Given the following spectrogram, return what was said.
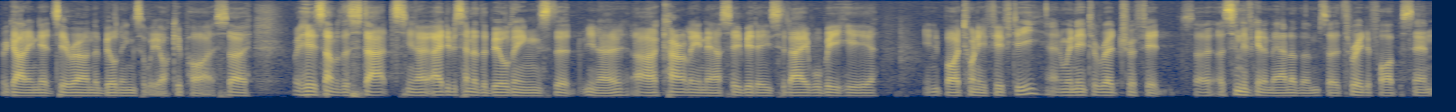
regarding net zero and the buildings that we occupy. So we hear some of the stats, you know, 80% of the buildings that, you know, are currently in our CBDs today will be here in, by 2050 and we need to retrofit so a significant amount of them, so 3 to 5%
